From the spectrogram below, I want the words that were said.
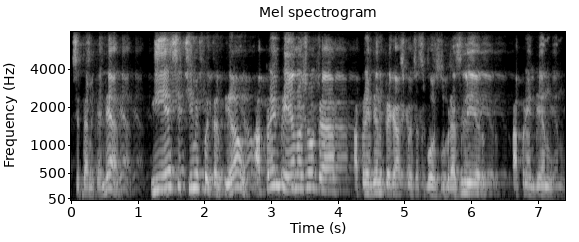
Você está me entendendo? E esse time foi campeão aprendendo a jogar, aprendendo a pegar as coisas boas do brasileiro, aprendendo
